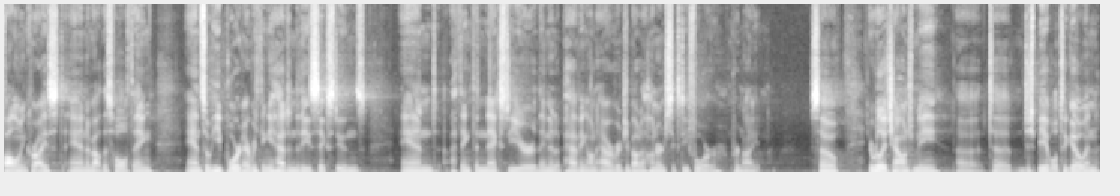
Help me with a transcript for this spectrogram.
following Christ and about this whole thing. And so he poured everything he had into these six students. And I think the next year they ended up having on average about 164 per night. So it really challenged me uh, to just be able to go and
